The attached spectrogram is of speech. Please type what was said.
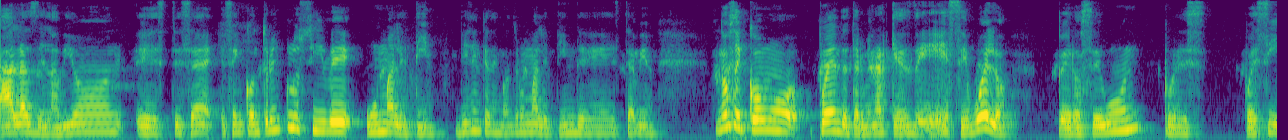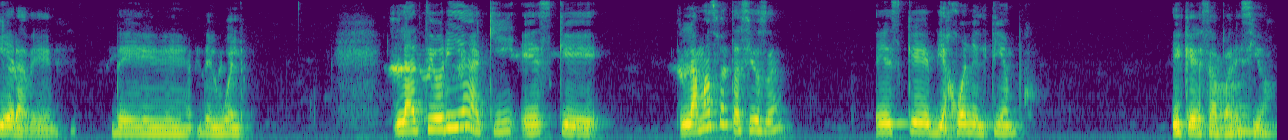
alas del avión, este, se, se encontró inclusive un maletín. Dicen que se encontró un maletín de este avión. No sé cómo pueden determinar que es de ese vuelo, pero según, pues, pues sí era de, de- del vuelo. La teoría aquí es que la más fantasiosa es que viajó en el tiempo y que desapareció,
